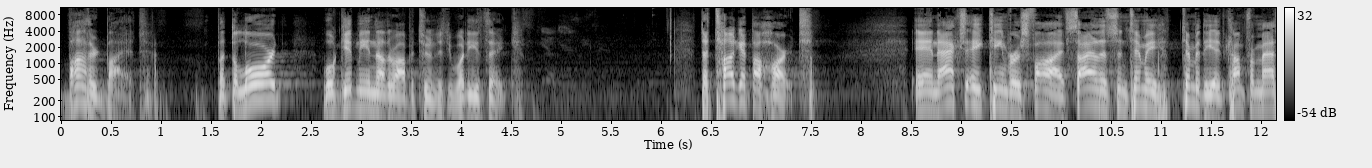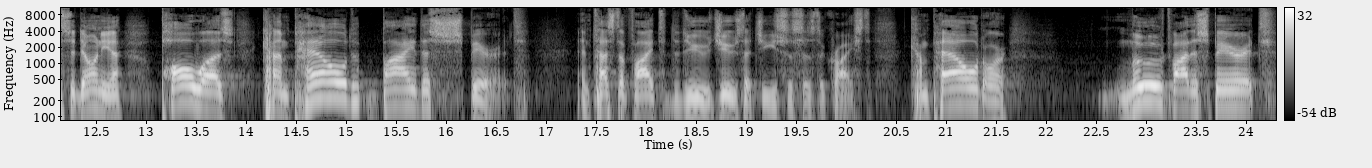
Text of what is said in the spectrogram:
bothered by it. But the Lord will give me another opportunity. What do you think? The tug at the heart. In Acts 18, verse 5, Silas and Timothy had come from Macedonia. Paul was compelled by the Spirit and testified to the Jews that Jesus is the Christ compelled or moved by the Spirit.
